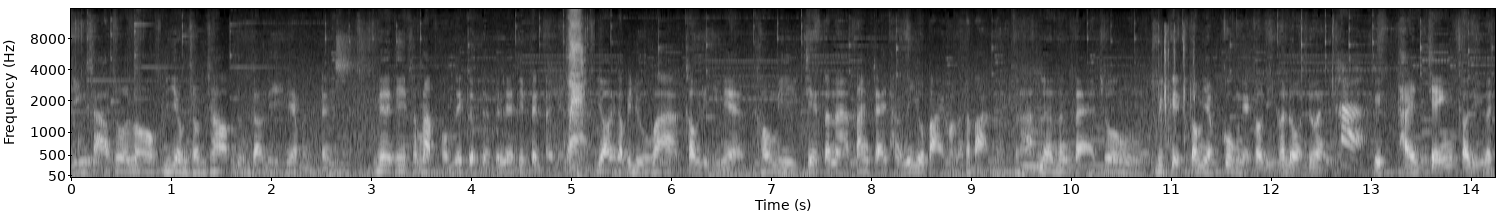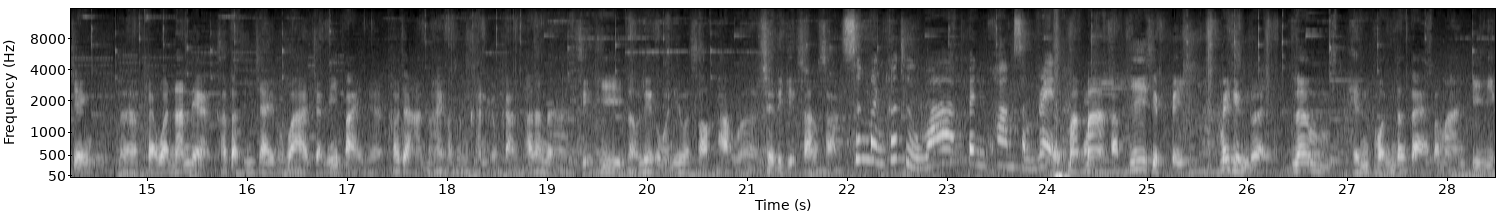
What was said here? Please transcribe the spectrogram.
หญิงสาวทั่วโลกนิยมชมชอบหนุ่มเกาหลีเนี่ยมันเป็นเรื่องที่สำหรับผมได้เกือบเดินเป็นเรื่องที่เป็นไปไม่ได้ ย้อนกลับไปดูว่าเกาหลีเนี่ยเขามีเจตนาตั้งใจทางนโยบายของรัฐบาลเลยนะฮะเริ่มตั้งแต่ช่วงวิกฤตต้มยำกุ้งเนี่ยเกาหลีก็โดนด้วยค่ะ คือไทยเจ๊งเกาหลีก็เจ๊ง นะครับแต่วันนั้นเนี่ยเขาตัดสินใจบอกว่าจากนี้ไปเนี่ยเขาจะหันมาให้ความสำคัญกับการพัฒนาสิ่งที่เราเรียกกันวันนี้ว่าซอฟต์พาวเวอร์เศรษฐกิจสร้างสรรค์ซึ่งมันก็ถือว่าเป็นความสำเร็จ มาก ๆ ครับ 20 ปี ไม่ถึงด้วย เริ่มเห็นผลตั้งแต่ประมาณปีที่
